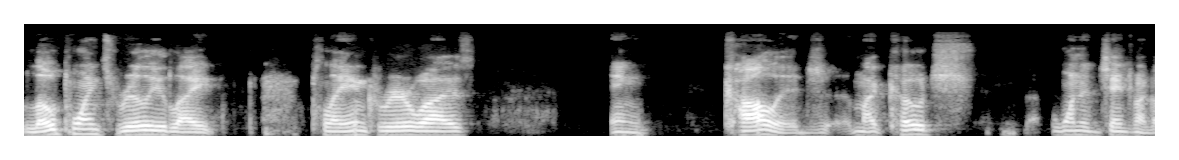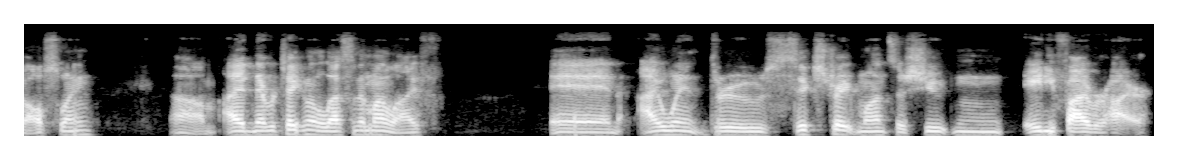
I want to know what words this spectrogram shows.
low points really like playing career wise in college. My coach wanted to change my golf swing. Um, I had never taken a lesson in my life, and I went through six straight months of shooting 85 or higher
